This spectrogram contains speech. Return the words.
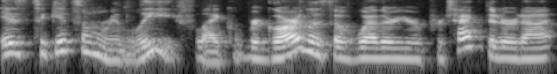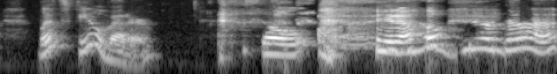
is to get some relief. Like, regardless of whether you're protected or not, let's feel better. So, you know, no,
